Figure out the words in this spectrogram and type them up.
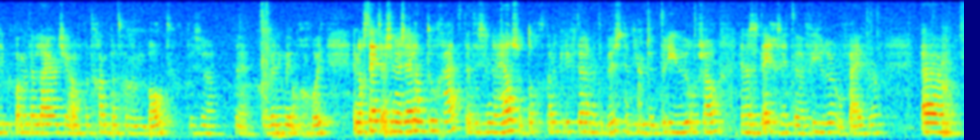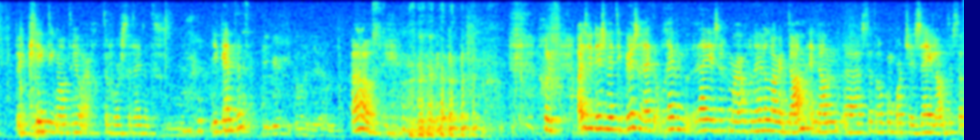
liep ik al met een luiertje over het gangpad van een boot. Dus nou ja, daar ben ik mee opgegroeid. En nog steeds, als je naar Zeeland toe gaat, dat is een helse tocht, kan ik jullie vertellen, met de bus. Dat duurt drie uur of zo. En als het tegen zit, vier uur of vijf uur. Um, er klinkt iemand heel erg op de voorste rij. Dat is... Je kent het? Die uur, die komen Oh. Als je dus met die bus rijdt, op een gegeven moment rij je zeg maar over een hele lange dam en dan uh, staat er ook een bordje Zeeland. Dus dan,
